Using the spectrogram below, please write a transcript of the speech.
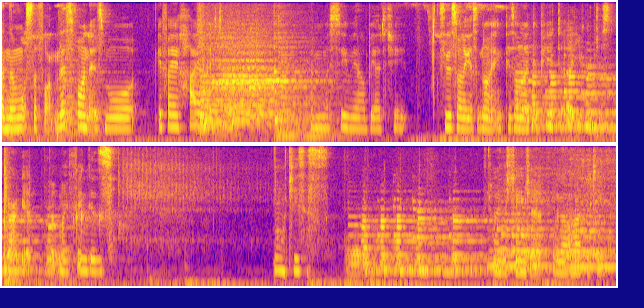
And then what's the font? This font is more. If I highlight it, I'm assuming I'll be able to. See, this one gets annoying because on a computer you can just drag it, but my fingers. Oh Jesus! Can I just change it without highlighting?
